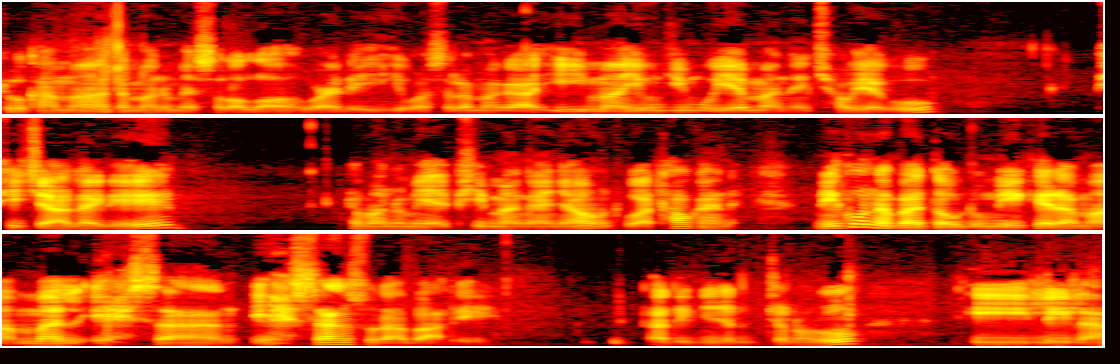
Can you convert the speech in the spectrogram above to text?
တို့ခါမှာတမန်တော်မြတ်ဆလလောဟူအလိုင်ဟီဝါဆလမ်ကအီမန်ယုံကြည်မှုရဲ့မှန်တဲ့6ရက်ကိုဖြေချလိုက်တယ်တမန်တော်မြတ်အဖြေမှန်ကန်ကြောင်းသူကထောက်ခံတယ်မေခွန်းနံပါတ်3သူမေးခဲ့တာမှာမတ်အီဟ်ဆန်အီဟ်ဆန်ဆိုတာဘာလဲဒါဒီကျွန်တော်တို့ဒီ လေ့လာ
